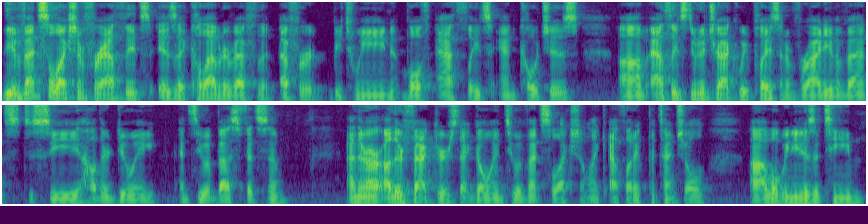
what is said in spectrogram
The event selection for athletes is a collaborative effort between both athletes and coaches. Um, athletes new to track, we place in a variety of events to see how they're doing and see what best fits them. And there are other factors that go into event selection, like athletic potential, uh, what we need as a team.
